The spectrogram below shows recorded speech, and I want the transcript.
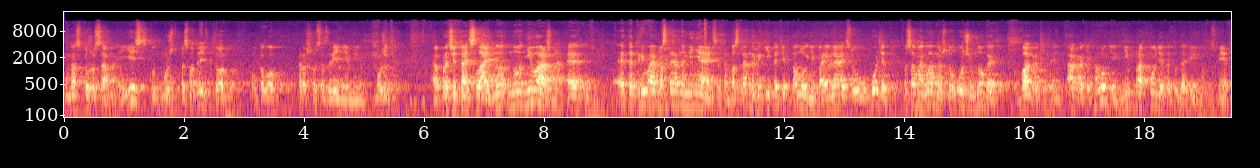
у нас то же самое есть. Тут можете посмотреть, кто, у кого хорошо со зрением может э, прочитать слайд, но, но неважно. Э, эта кривая постоянно меняется, там постоянно какие-то технологии появляются, уходят. Но самое главное, что очень много в агротехнологии не проходят эту долину смерти.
